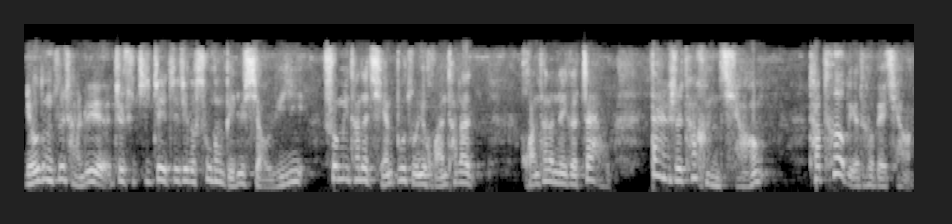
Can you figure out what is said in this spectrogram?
流动资产率，就是这这这这个速动比率小于一，说明他的钱不足以还他的还他的那个债务，但是他很强，他特别特别强，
